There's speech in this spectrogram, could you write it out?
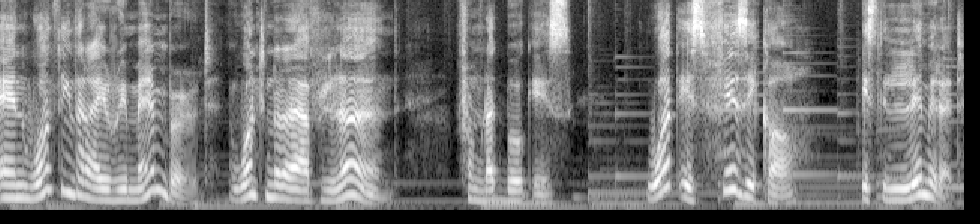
And one thing that I remembered, one thing that I have learned from that book is what is physical is limited.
